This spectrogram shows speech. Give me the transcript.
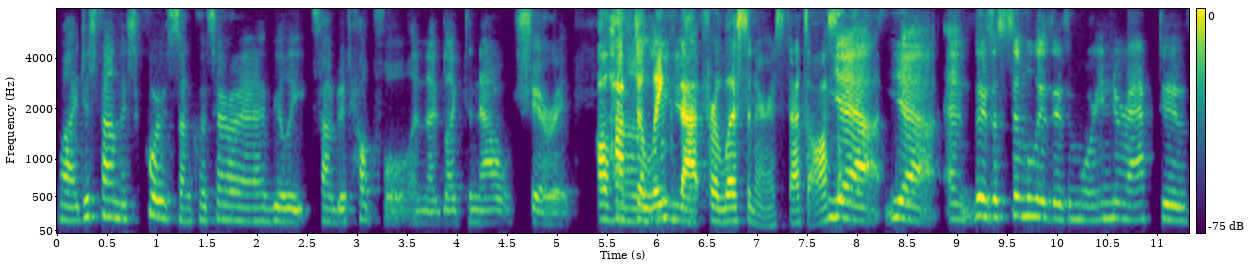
well, I just found this course on Coursera and I really found it helpful and I'd like to now share it. I'll have um, to link you know, that for listeners. That's awesome. Yeah, yeah. And there's a similar, there's a more interactive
